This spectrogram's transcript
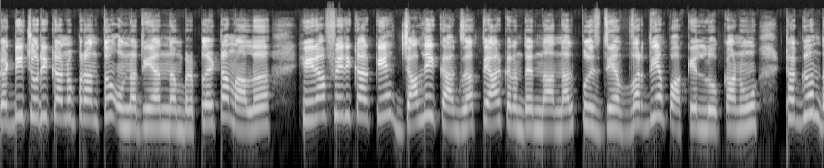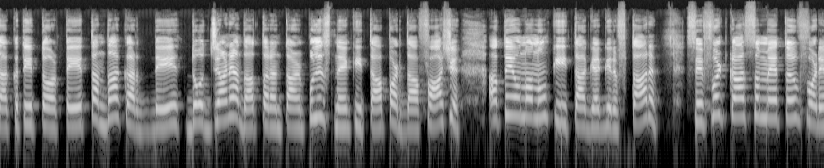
ਗੱਡੀ ਚੋਰੀ ਕਰਨ ਉਪਰੰਤ ਉਹਨਾਂ ਦੀਆਂ ਨੰਬਰ ਪਲੇਟਾਂ ਨਾਲ ਹੇਰਾਫੇਰੀ ਕਰਕੇ ਜਾਲੀ ਕਾਗਜ਼ਾਤ ਤਿਆਰ ਕਰਨ ਦੇ ਨਾਲ ਨਾਲ ਪੁਲਿਸ ਦੀਆਂ ਵਰਦੀਆਂ ਪਾ ਕੇ ਲੋਕਾਂ ਨੂੰ ਠੱਗਣ ਦਾ ਕਥਿਤ ਤੌਰ ਤੇ ਧੰਦਾ ਕਰਦੇ ਦੋ ਜਣਿਆਂ ਦਾ ਤਰਨਤਾਰਨ ਪੁਲਿਸ ਨੇ ਕੀਤਾ ਪਰਦਾਫਾਸ਼ ਅਤੇ ਉਹਨਾਂ ਨੂੰ ਕੀਤਾ ਗਿਆ ਗ੍ਰਿਫਤਾਰ। ਸਿਫਟ ਕਾਰ ਸਮੇਤ ਫੜੇ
